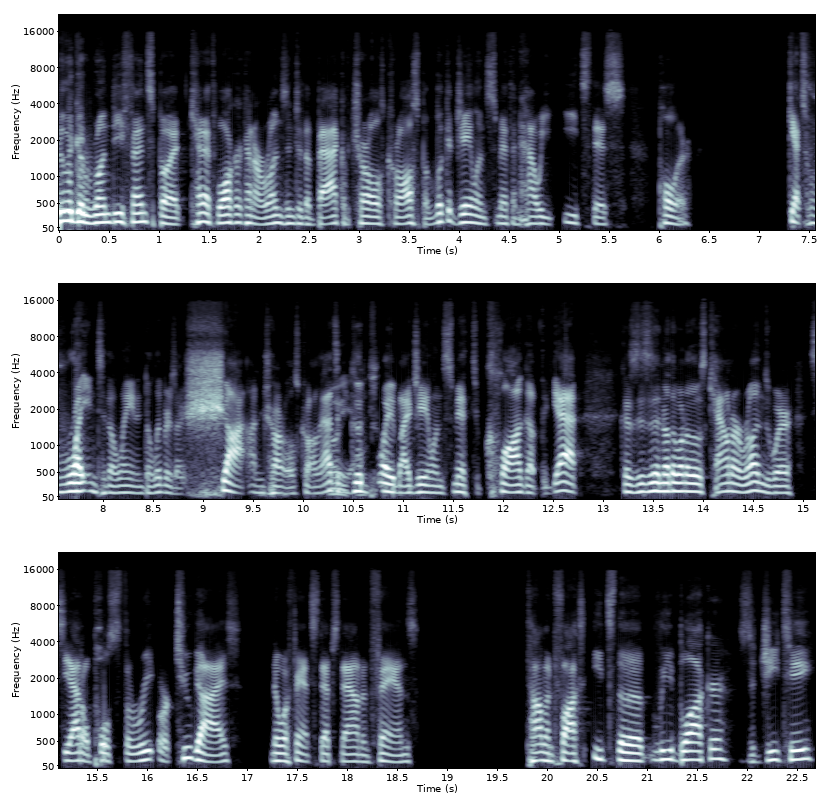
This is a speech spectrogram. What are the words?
really good run defense, but Kenneth Walker kind of runs into the back of Charles Cross. But look at Jaylon Smith and how he eats this puller. Gets right into the lane and delivers a shot on Charles Cross. That's Oh, a yeah. good play by Jaylon Smith to clog up the gap because this is another one of those counter runs where Seattle pulls three or two guys. Noah Fant steps down and fans. Tomon Fox eats the lead blocker. It's a GT.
